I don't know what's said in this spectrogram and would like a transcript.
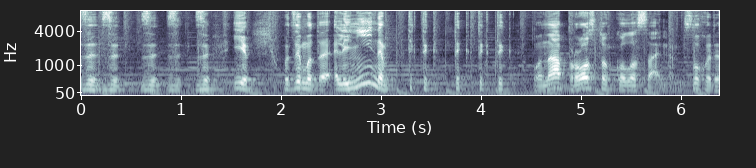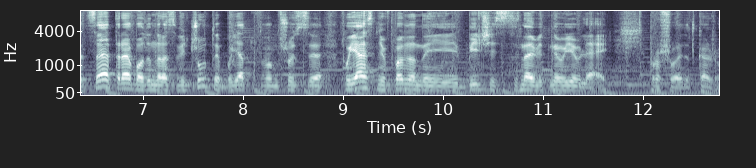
з з з з з і оцим от е, лінійним тик-тик-тик-тик-тик, вона просто колосальна. Слухайте, це треба один раз відчути, бо я тут вам щось е, поясню, впевнений, більшість навіть не уявляє, про що я тут кажу.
